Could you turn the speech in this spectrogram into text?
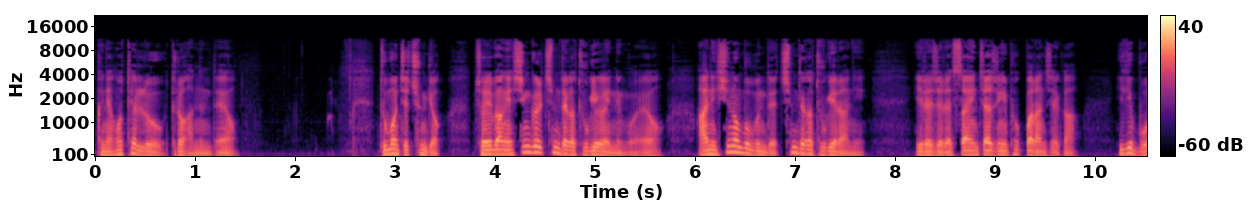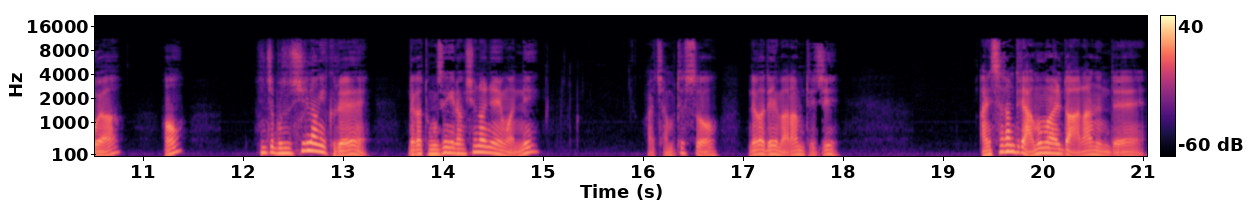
그냥 호텔로 들어갔는데요. 두 번째 충격. 저희 방에 싱글 침대가 두 개가 있는 거예요. 아니 신혼부부인데 침대가 두 개라니. 이래저래 쌓인 짜증이 폭발한 제가 이게 뭐야? 어? 진짜 무슨 신랑이 그래. 내가 동생이랑 신혼여행 왔니? 아 잘못했어. 내가 내일 말하면 되지. 아니 사람들이 아무 말도 안 하는데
